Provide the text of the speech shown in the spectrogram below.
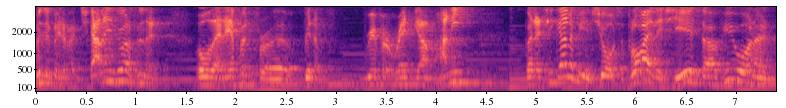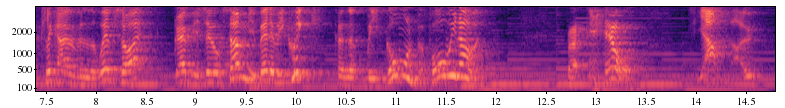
Was a bit of a challenge, wasn't it? All that effort for a bit of river red gum honey. But it's going to be in short supply this year, so if you want to click over to the website, grab yourself some, you better be quick, because it'll be gone before we know it. But hell, It's yum though.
